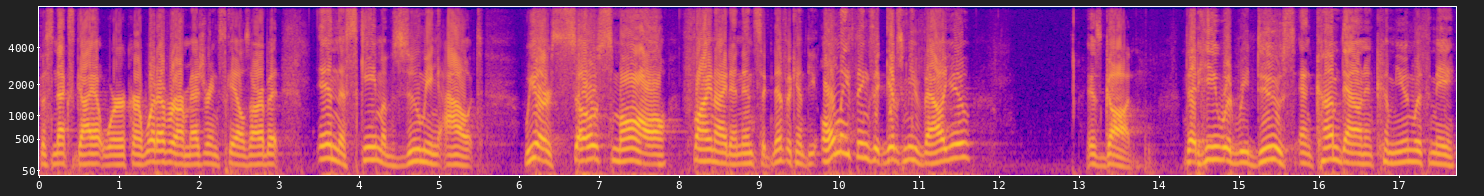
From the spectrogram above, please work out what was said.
this next guy at work or whatever our measuring scales are. But in the scheme of zooming out, we are so small, finite, and insignificant. The only things that gives me value is God. That He would reduce and come down and commune with me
